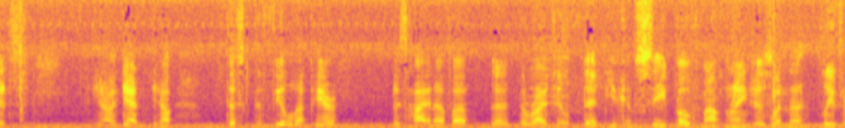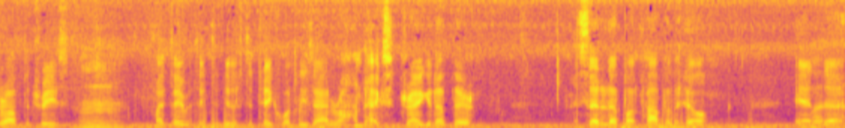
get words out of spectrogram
it's, you know, again, you know, this the field up here is high enough up the the rye field that you can see both mountain ranges when the leaves are off the trees. Mm. My favorite thing to do is to take one of these Adirondacks and drag it up there and set it up on top of the hill, and. Look, Uh,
